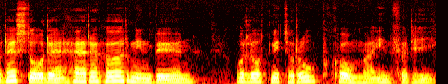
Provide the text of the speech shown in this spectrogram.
Och där står det Herre hör min bön och låt mitt rop komma inför dig.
